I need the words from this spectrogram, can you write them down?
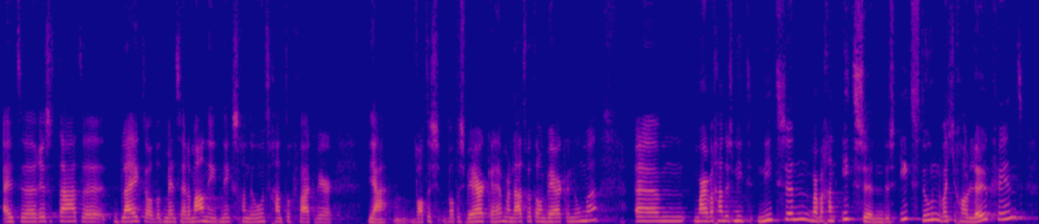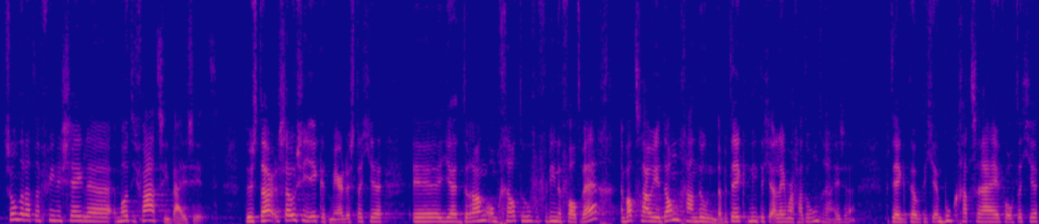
uit de resultaten blijkt al dat mensen helemaal niet niks gaan doen. Ze gaan toch vaak weer, ja, wat is, wat is werken? Hè? Maar laten we het dan werken noemen. Ehm, maar we gaan dus niet nietsen, maar we gaan ietsen. Dus iets doen wat je gewoon leuk vindt, zonder dat er een financiële motivatie bij zit. Dus daar, zo zie ik het meer. Dus dat je eh, je drang om geld te hoeven verdienen valt weg. En wat zou je dan gaan doen? Dat betekent niet dat je alleen maar gaat rondreizen. Dat betekent ook dat je een boek gaat schrijven of dat je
